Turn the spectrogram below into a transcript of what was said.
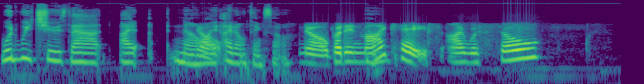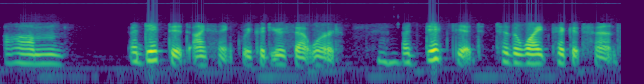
Would we choose that? I no, no. I, I, don't think so. No, but in my mm-hmm. case, I was so um, addicted. I think we could use that word. Mm-hmm. Addicted to the white picket fence.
